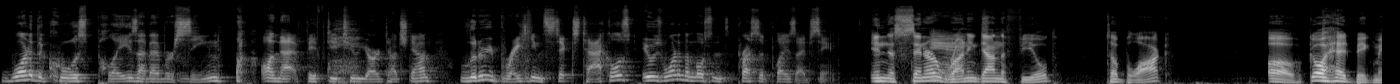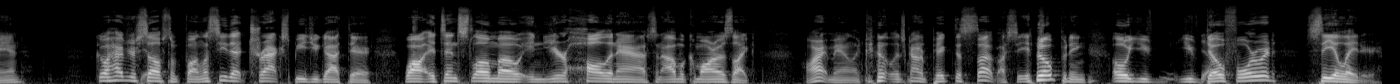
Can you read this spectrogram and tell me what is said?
one of the coolest plays I've ever seen on that 52 yard touchdown, literally breaking six tackles. It was one of the most impressive plays I've seen in the center and running down the field to block. Oh, go ahead, big man. Go have yourself some fun. Let's see that track speed you got there. While it's in slow mo and you're hauling ass, and Alvin Kamara's like, "All right, man, like let's kind of pick this up. I see an opening. Oh, you've you've yep. dove forward. See you later."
